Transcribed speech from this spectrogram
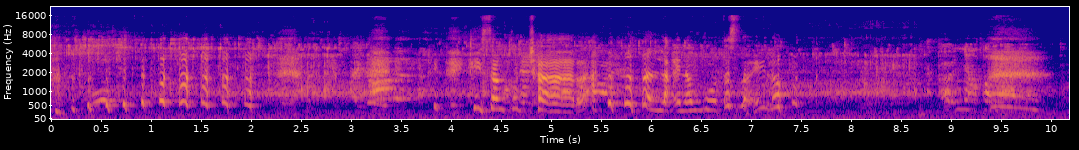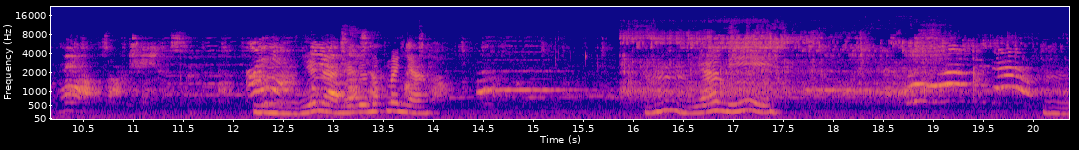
Isang kutsara. Ang laki ng butas ng ilong. Mm, yun na, nilunok na niya. Mm, yummy. Mm.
